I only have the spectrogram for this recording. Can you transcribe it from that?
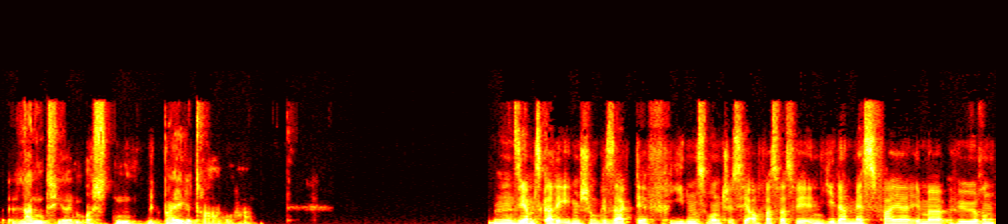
Land hier im Osten mit beigetragen haben. Hm, Sie haben es gerade eben schon gesagt, der Friedenswunsch ist ja auch was, was wir in jeder Messfeier immer hören.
